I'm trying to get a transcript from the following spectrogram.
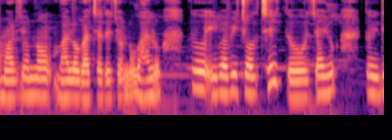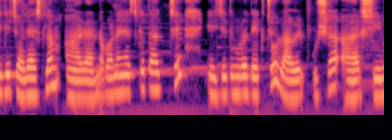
আমার জন্য ভালো, বাচ্চাদের জন্য ভালো। তো এইভাবেই চলছে। তো যাই হোক, তো এদিকে চলে আসলাম। আর রান্না বানায় আজকে থাকছে এই যে তোমরা দেখছ, লাউয়ের কুসা আর শিম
